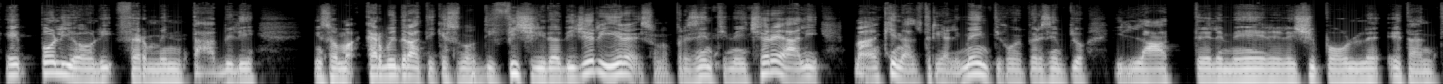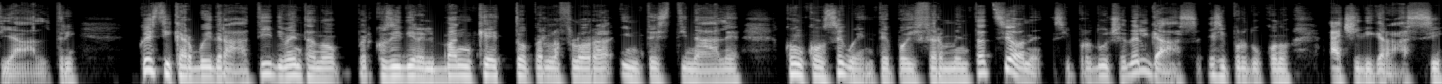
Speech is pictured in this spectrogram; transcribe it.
e polioli fermentabili. Insomma, carboidrati che sono difficili da digerire, sono presenti nei cereali, ma anche in altri alimenti, come per esempio il latte, le mele, le cipolle e tanti altri. Questi carboidrati diventano, per così dire, il banchetto per la flora intestinale, con conseguente poi fermentazione, si produce del gas e si producono acidi grassi.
